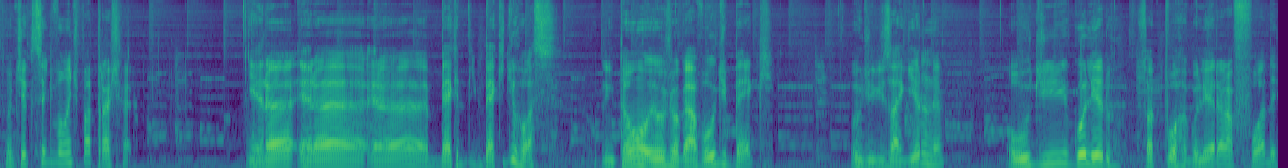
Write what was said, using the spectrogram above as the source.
Então tinha que ser de volante para trás, cara. Era. Era. Era back, back de roça. Então eu jogava ou de back, ou de zagueiro, né? Ou de goleiro. Só que, porra, goleiro era foda,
